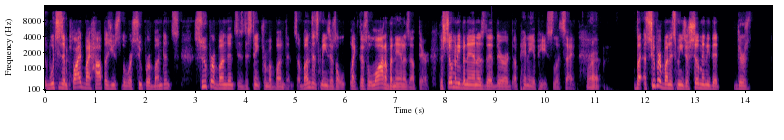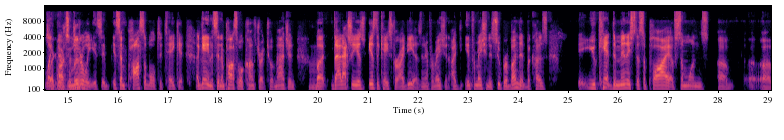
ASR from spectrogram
which is implied by Hoppe's use of the word superabundance. Superabundance is distinct from abundance. Abundance means there's a like there's a lot of bananas out there. There's so many bananas that they're a penny a piece, let's say. Right. But a superabundance means there's so many that there's like, like there's oxygen. literally it's it's impossible to take it. Again, it's an impossible construct to imagine, Hmm. but that actually is is the case for ideas and information. I, information is superabundant because you can't diminish the supply of someone's uh, uh, uh,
